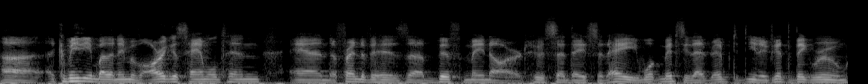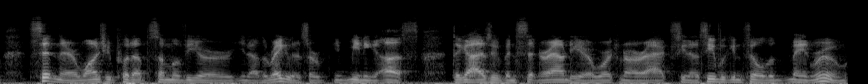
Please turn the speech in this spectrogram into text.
uh, a comedian by the name of Argus Hamilton and a friend of his, uh, Biff Maynard, who said they said, hey, what Mitzi, that you know, if you got the big room sitting there, why don't you put up some of your, you know, the regulars, or meaning us, the guys who've been sitting around here working our acts, you know, see if we can fill the main room.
